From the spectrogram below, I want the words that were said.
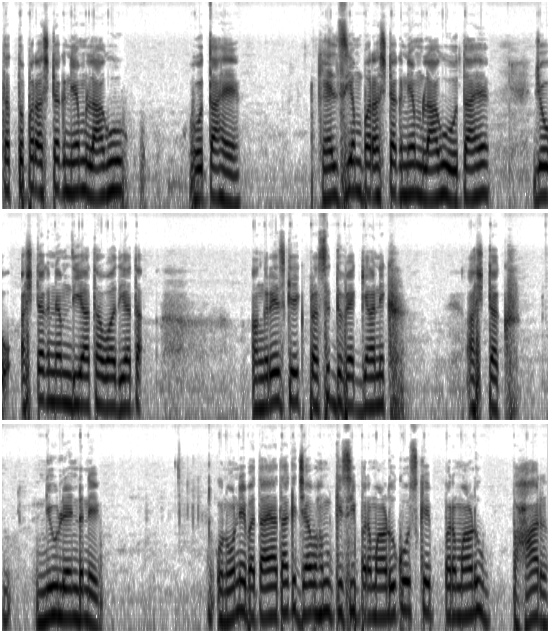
तत्व पर अष्टक नियम लागू होता है? कैल्शियम पर अष्टक नियम लागू होता है। जो अष्टक नियम दिया था, वह दिया था अंग्रेज़ के एक प्रसिद्ध वैज्ञानिक अष्टक, न्यूलैंड ने। उन्होंने बताया था कि जब हम किसी परमाणु को उसके परमाणु भार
